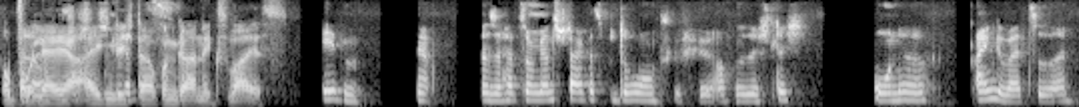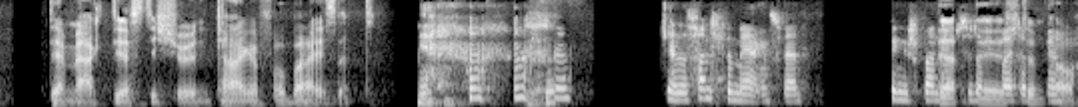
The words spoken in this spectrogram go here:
Obwohl er ja eigentlich davon gar nichts weiß. Eben, ja. Also er hat so ein ganz starkes Bedrohungsgefühl offensichtlich, ohne eingeweiht zu sein. Der merkt, dass die schönen Tage vorbei sind. Ja. ja, das fand ich bemerkenswert. Bin gespannt, Ja, ob sie das nee, weiterführen. stimmt auch.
